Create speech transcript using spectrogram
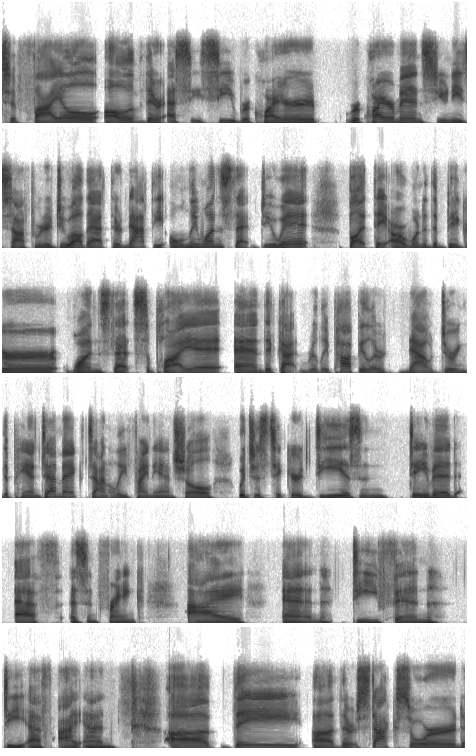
to file all of their SEC required requirements. You need software to do all that. They're not the only ones that do it, but they are one of the bigger ones that supply it. And they've gotten really popular. Now, during the pandemic, Donnelley Financial, which is ticker D as in David, F as in Frank, I N D Fin. DFIN. Uh, they uh, their stock soared.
